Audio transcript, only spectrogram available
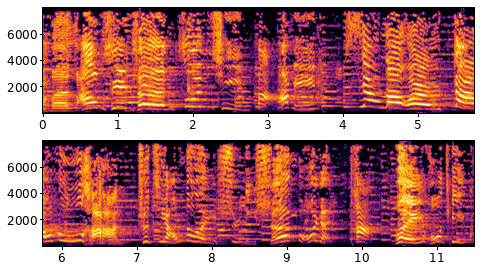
啊？请问老先生尊姓大名？小老儿赵鲁汉，这轿内是你什么人？他为何啼哭？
